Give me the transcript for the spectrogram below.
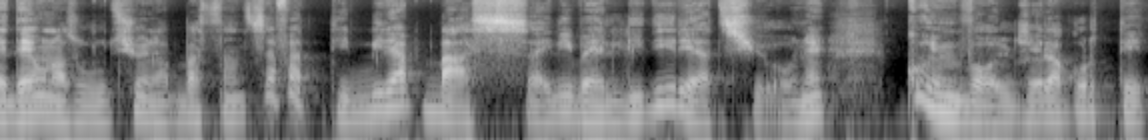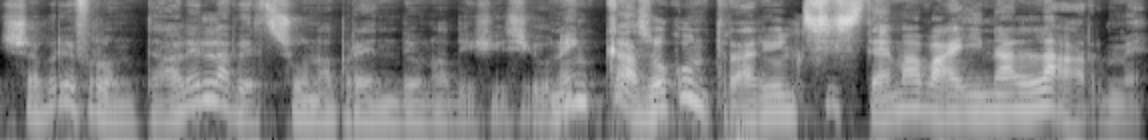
ed è una soluzione abbastanza fattibile, abbassa i livelli di reazione, coinvolge la corteccia prefrontale e la persona prende una decisione. In caso contrario il sistema va in allarme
